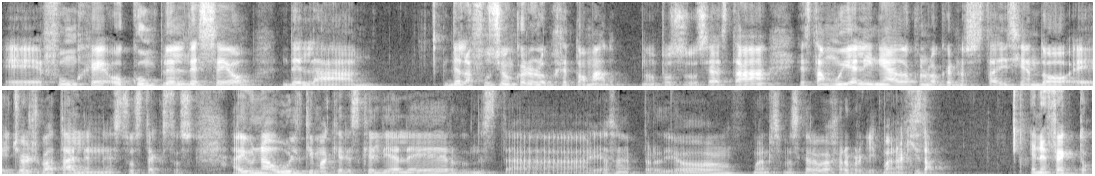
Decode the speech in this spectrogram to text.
eh, funge o cumple el deseo de la de la fusión con el objeto amado, ¿no? Pues, o sea, está, está muy alineado con lo que nos está diciendo eh, George Batal en estos textos. Hay una última que les quería leer, ¿dónde está? Ya se me perdió. Bueno, se me es que lo voy a dejar por aquí. Bueno, aquí está. En efecto,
